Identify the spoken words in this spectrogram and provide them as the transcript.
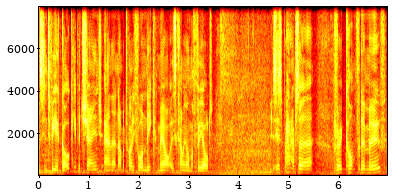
seem to be a goalkeeper change, and at number 24, Nick Mill is coming on the field. Is this perhaps a, a very confident move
